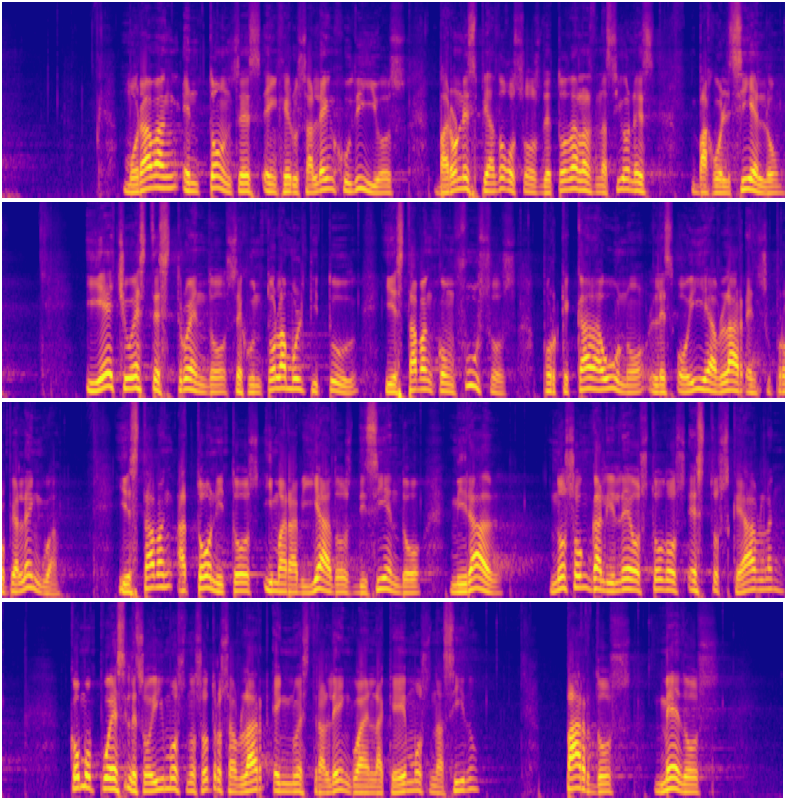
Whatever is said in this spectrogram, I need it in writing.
Moraban entonces en Jerusalén judíos, varones piadosos de todas las naciones bajo el cielo, y hecho este estruendo, se juntó la multitud y estaban confusos porque cada uno les oía hablar en su propia lengua. Y estaban atónitos y maravillados, diciendo, mirad, ¿no son galileos todos estos que hablan? ¿Cómo pues les oímos nosotros hablar en nuestra lengua en la que hemos nacido? Pardos, medos,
